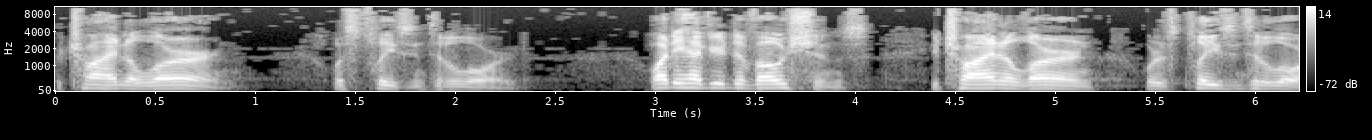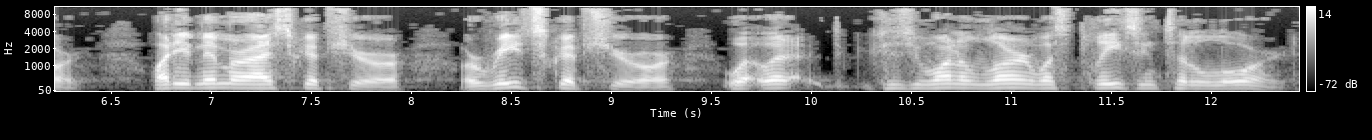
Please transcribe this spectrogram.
We're trying to learn what's pleasing to the Lord. Why do you have your devotions? You're trying to learn what is pleasing to the Lord. Why do you memorize scripture or, or read scripture or what, what, because you want to learn what's pleasing to the Lord.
